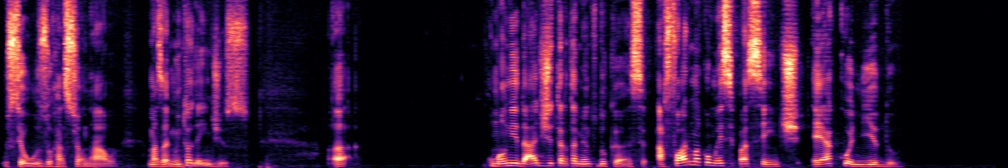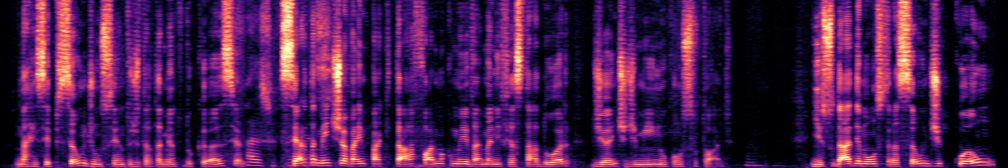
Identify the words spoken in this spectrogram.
o seu uso racional, mas é muito além disso. Uma unidade de tratamento do câncer, a forma como esse paciente é acolhido na recepção de um centro de tratamento do câncer, certamente já vai impactar a forma como ele vai manifestar a dor diante de mim no consultório. Uhum. Isso dá a demonstração de quão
